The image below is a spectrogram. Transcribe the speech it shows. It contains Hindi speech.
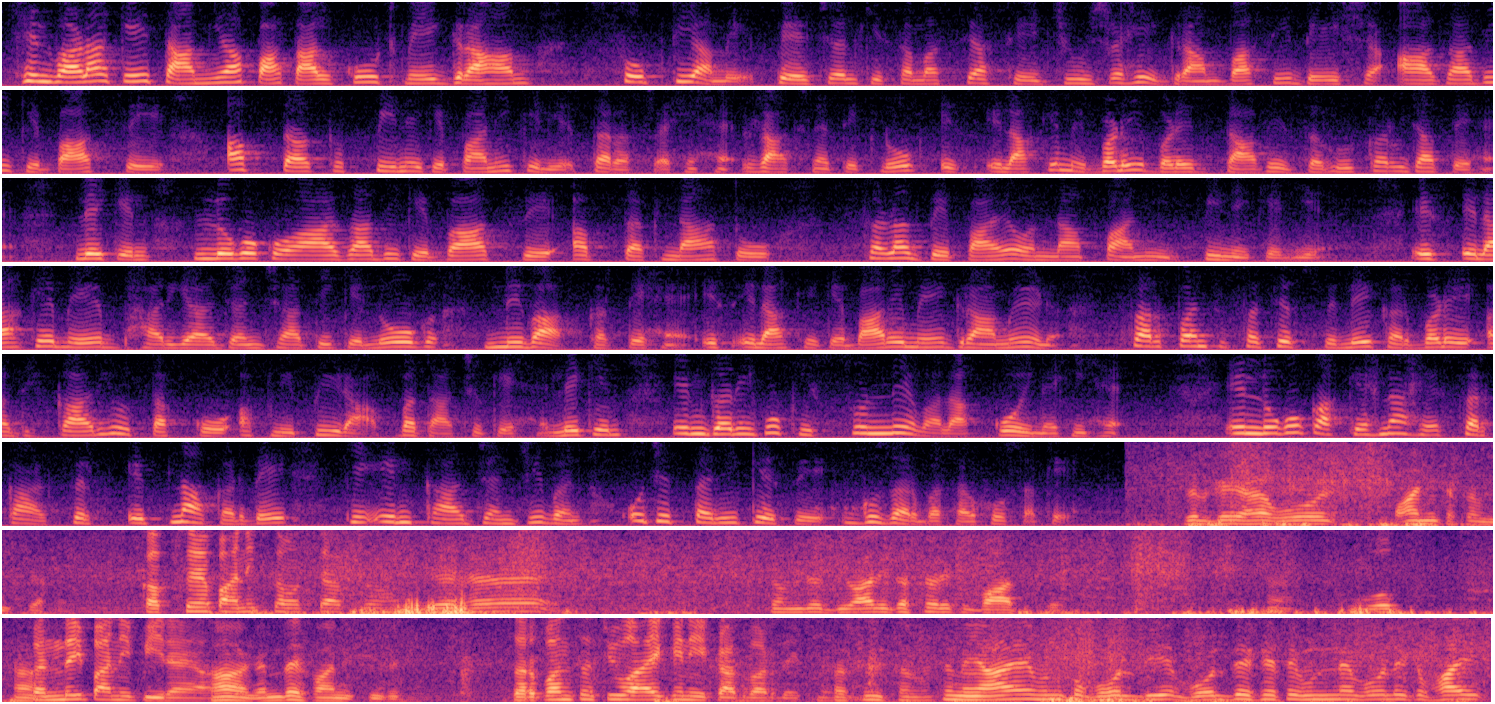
छिंदवाड़ा के तामिया पातालकोट में ग्राम सोपटिया में पेयजल की समस्या से जूझ रहे ग्रामवासी देश आज़ादी के बाद से अब तक पीने के पानी के लिए तरस रहे हैं। राजनीतिक लोग इस इलाके में बड़े बड़े दावे ज़रूर कर जाते हैं। लेकिन लोगों को आज़ादी के बाद से अब तक ना तो सड़क दे पाए और ना पानी पीने के लिए। इस इलाके में भारिया जनजाति के लोग निवास करते हैं। इस इलाके के बारे में ग्रामीण सरपंच सचिव से लेकर बड़े अधिकारियों तक को अपनी पीड़ा बता चुके हैं लेकिन इन गरीबों की सुनने वाला कोई नहीं है। इन लोगों का कहना है सरकार सिर्फ़ इतना कर दे कि इनका जनजीवन उचित तरीके से गुजर बसर हो सके। चल गया है वो पानी का समस्या है। कब से है पानी की समस्या आपके ये है समझो दिवाली दशहरे के बाद से। हाँ वो हाँ। गंदे ही पानी पी रहे हैं हाँ गंदे पानी पी रहे हैं। सरपंच सचिव आए कि नहीं एक आध बार देखने? सचिन सरपंच नहीं आए उनको बोल दिए बोल देखे थे उनने बोले कि भाई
